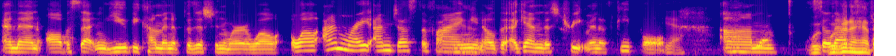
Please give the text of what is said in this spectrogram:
And then all of a sudden you become in a position where, well, well, I'm right. I'm justifying, you know, the, again, this treatment of people. Yeah. Um, We're- so we're gonna that's,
